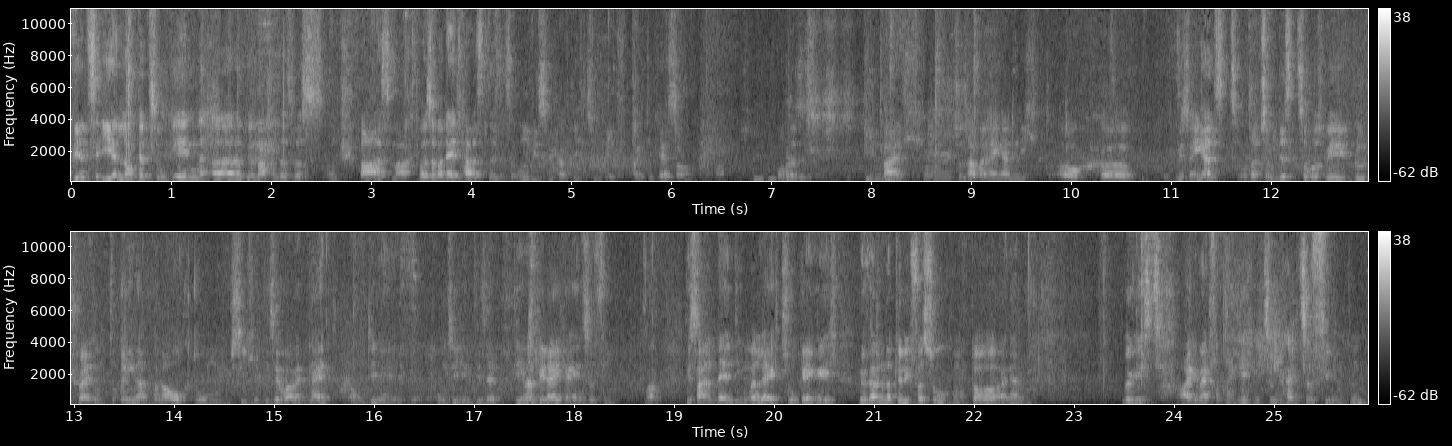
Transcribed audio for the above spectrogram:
wird es eher locker zugehen. Äh, wir machen das, was uns Spaß macht. Was aber nicht heißt, dass es unwissenschaftlich zugeht, möchte ich gleich sagen. Und dass es in manchen Zusammenhängen nicht auch äh, einen gewissen Ernst oder zumindest sowas wie Blutschweiß und Tränen braucht, um sich in diese Arbeit nein, um, die, um sich in diese Themenbereiche einzufinden. Die sind nicht immer leicht zugänglich. Wir werden natürlich versuchen, da einen möglichst allgemein verträglichen Zugang zu finden.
